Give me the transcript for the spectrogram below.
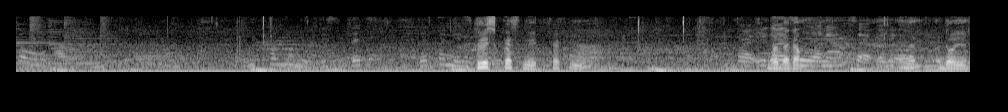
So um, which one is this? That, that one is. Chris Kasmit, Kasmit. Right, you But guys come- will announce it when you're Don't you?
